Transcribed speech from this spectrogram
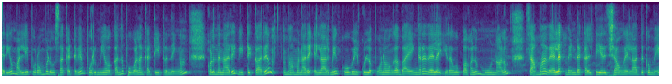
தெரியும். மல்லிகைப்பூ ரொம்ப லூஸாக கட்டுவேன். பொறுமையாக உட்காந்து பூவெல்லாம் கட்டிகிட்டு இருந்தேங்க. கொழுந்தனார் வீட்டுக்காரு மாமனார் எல்லாருமே கோவிலுக்குள்ளே போனவங்க. பயங்கர வேலை. இரவு பகலும் மூணு நாளும் செம்ம வேலை. வெண்டை கழட்டி எரிச்சு அவங்க எல்லாத்துக்குமே.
